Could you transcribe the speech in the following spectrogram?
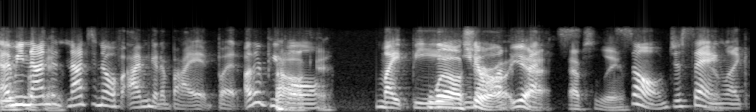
I mean, not Okay. to, not to know if I'm gonna buy it, but other Oh, people okay. might be. Well, you sure. Know, yeah, fence. absolutely. So just saying, like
